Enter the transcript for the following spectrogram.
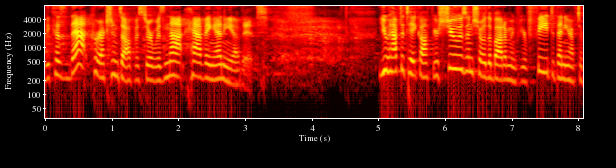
because that corrections officer was not having any of it you have to take off your shoes and show the bottom of your feet. Then you have to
